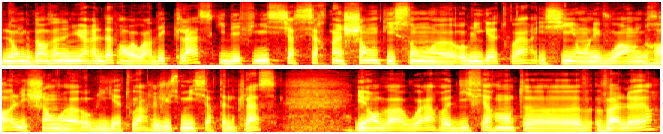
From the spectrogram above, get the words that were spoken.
Donc dans un annuaire LDAP, on va avoir des classes qui définissent certains champs qui sont obligatoires. Ici, on les voit en gras, les champs obligatoires. J'ai juste mis certaines classes et on va avoir euh, différentes euh, valeurs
